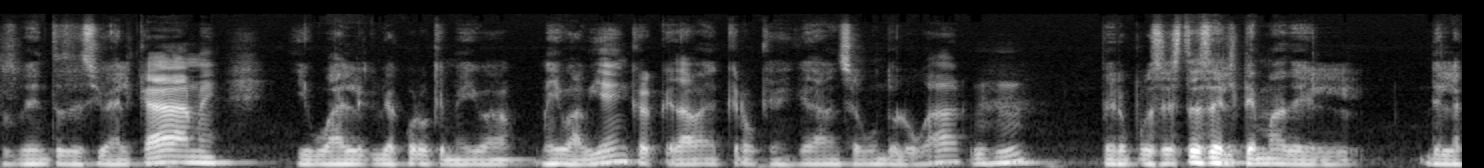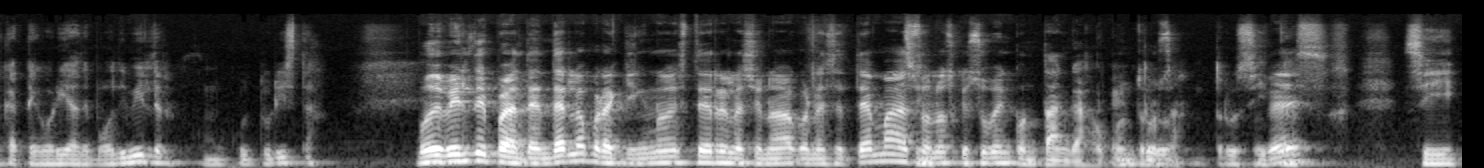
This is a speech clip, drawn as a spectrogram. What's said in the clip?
los eventos de Ciudad del Carmen, igual me acuerdo que me iba, me iba bien, creo que, quedaba, creo que quedaba en segundo lugar. Pero pues este es el tema del, de la categoría de bodybuilder, como culturista. Bodybuilder, para entenderlo, para quien no esté relacionado con ese tema, son los que suben con tanga o con truza. trucitas. Sí.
